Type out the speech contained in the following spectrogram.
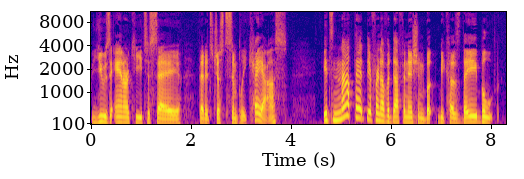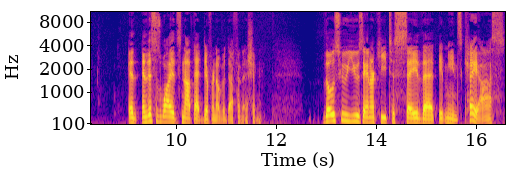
use anarchy to say that it's just simply chaos, it's not that different of a definition, but because they bel and, and this is why it's not that different of a definition. Those who use anarchy to say that it means chaos,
